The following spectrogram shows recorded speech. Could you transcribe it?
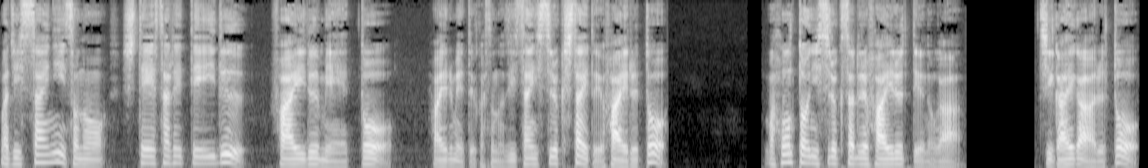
まあ実際にその指定されているファイル名と、ファイル名というかその実際に出力したいというファイルと、まあ、本当に出力されるファイルっていうのが違いがあると、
